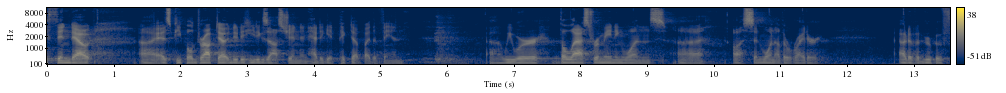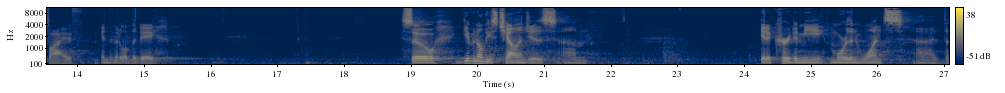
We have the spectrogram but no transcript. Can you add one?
thinned out uh, as people dropped out due to heat exhaustion and had to get picked up by the van. Uh, we were the last remaining ones, uh, us and one other rider, out of a group of five in the middle of the day. So, given all these challenges, um, it occurred to me more than once uh, the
